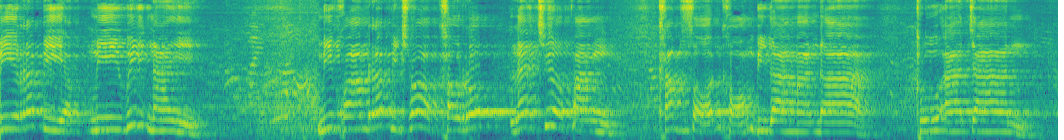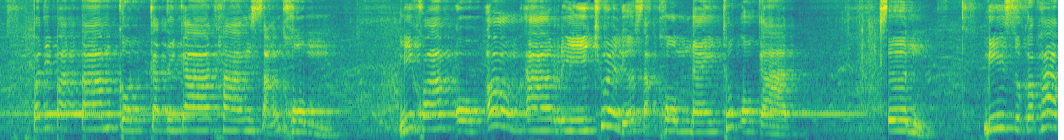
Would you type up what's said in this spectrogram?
มีระเบียบมีวินัย มีความรับผิดชอบเคารพและเชื่อฟังคำสอนของบิดามารดา ครูอาจารย์ ปฏิบัติตามกฎกติกาทางสังคม มีความอบอ้อมอารีช่วยเหลือสังคมในทุกโอกาสซึ่ง มีสุขภาพ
